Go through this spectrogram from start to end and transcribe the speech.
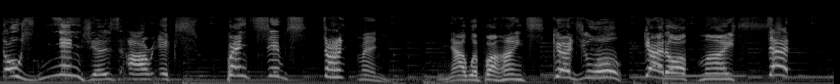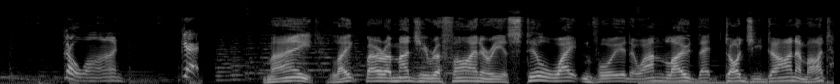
Those ninjas are expensive stuntmen. Now we're behind schedule. Get off my set. Go on. Get. Mate, Lake Burramudgee Refinery is still waiting for you to unload that dodgy dynamite.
